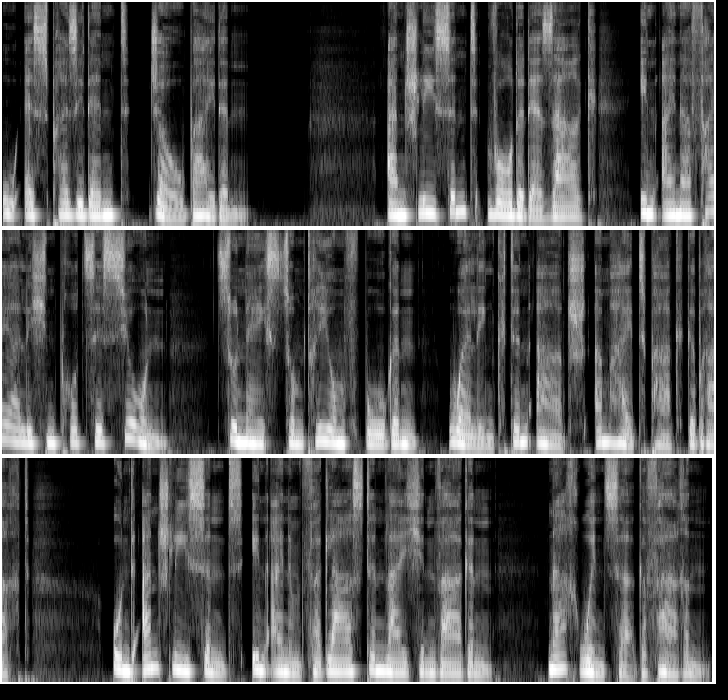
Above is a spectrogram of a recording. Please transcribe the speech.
US-Präsident Joe Biden. Anschließend wurde der Sarg in einer feierlichen Prozession zunächst zum Triumphbogen Wellington Arch am Hyde Park gebracht und anschließend in einem verglasten Leichenwagen nach Windsor gefahren.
